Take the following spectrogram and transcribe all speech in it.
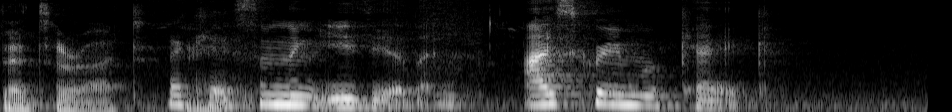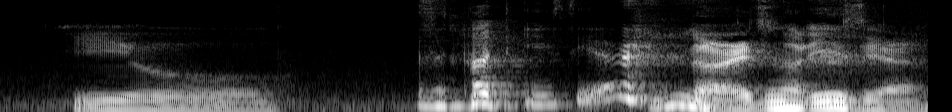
That's all right. Okay, something easier then. Ice cream or cake? You. Is it not easier? No, it's not easier.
